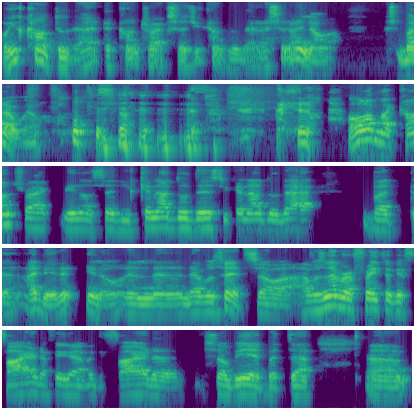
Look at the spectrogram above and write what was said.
"Well, you can't do that. The contract says you can't do that." I said, "I know." I said, but I will. you know, all of my contract, you know, said you cannot do this, you cannot do that. But uh, I did it, you know, and uh, that was it. So uh, I was never afraid to get fired. I figured if I get fired, uh, so be it. But uh, um,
